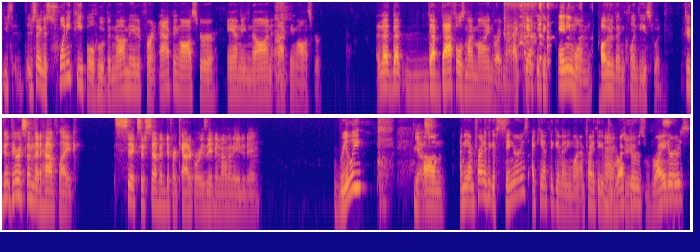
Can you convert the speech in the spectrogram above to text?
you're saying there's 20 people who have been nominated for an acting Oscar and a non-acting Oscar. That that that baffles my mind right now. I can't think of anyone other than Clint Eastwood. Dude, there, there are some that have like six or seven different categories they've been nominated in. Really? Yes. Um, I mean, I'm trying to think of singers. I can't think of anyone. I'm trying to think of Oh, directors, writers.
